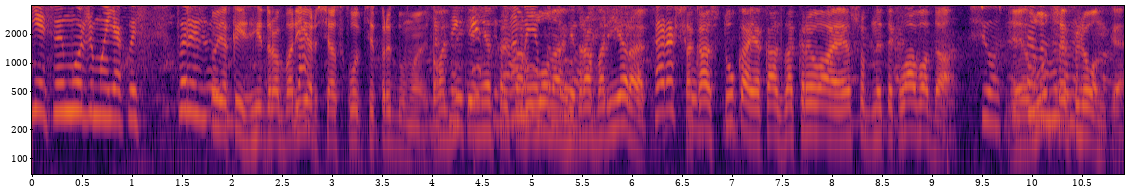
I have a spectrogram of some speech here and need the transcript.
є, ми можемо якось перез... Ну, якийсь гідробар'єр, Да. зараз хлопці придумають. Не кілька рулонів гідробар'єра. Хорошо. Така штука, яка закриває, щоб не текла вода. Все, це Е, саме Лучше головне. пленки.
